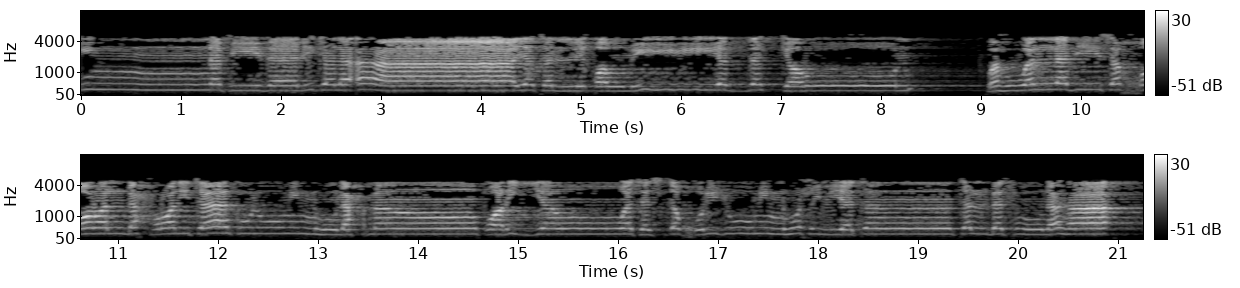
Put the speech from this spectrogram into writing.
إن في ذلك لآية لقوم يذكرون وهو الذي سخر البحر لتاكلوا منه لحما طريا وتستخرجوا منه حلية تلبسونها وتستخرجوا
